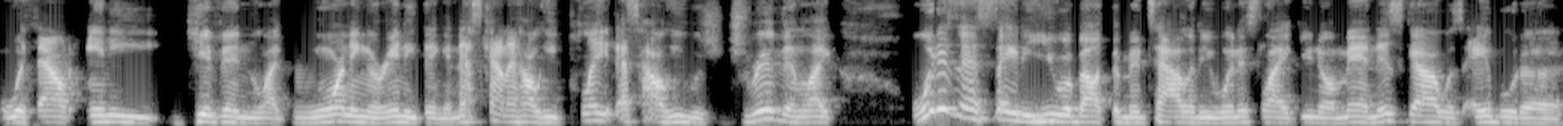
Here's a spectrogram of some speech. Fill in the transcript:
without any given like warning or anything. And that's kind of how he played. That's how he was driven. Like, what does that say to you about the mentality when it's like, you know, man, this guy was able to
